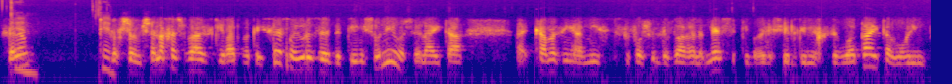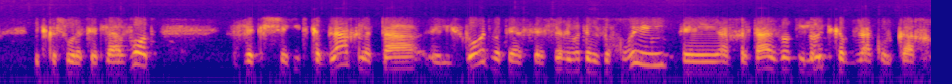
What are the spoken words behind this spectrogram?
בסדר? כן. כן. כשהממשלה חשבה על סגירת בתי ספר, היו לזה היבטים שונים, השאלה הייתה כמה זה יעמיס בסופו של דבר על המשק, כי ברגע שילדים יחזרו הביתה, ההורים יתקשו לצאת לעבוד. וכשהתקבלה החלטה לסגור את בתי הספר, אם אתם זוכרים, ההחלטה הזאת לא התקבלה כל כך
